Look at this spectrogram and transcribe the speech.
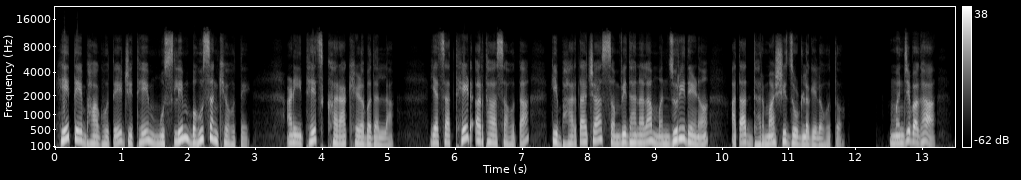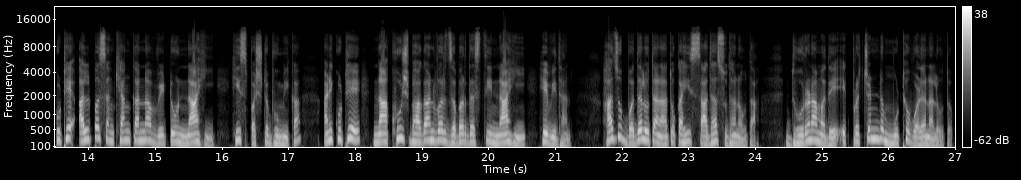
हे ते भाग होते जिथे मुस्लिम बहुसंख्य होते आणि इथेच खरा खेळ बदलला. याचा थेट अर्थ असा होता की भारताच्या संविधानाला मंजुरी देणं आता धर्माशी जोडलं गेलं होतं. म्हणजे बघा कुठे अल्पसंख्याकांना वेटो नाही ही स्पष्ट भूमिका आणि कुठे नाखुश भागांवर जबरदस्ती नाही हे विधान. हा जो बदल होता ना तो काही साधासुधा नव्हता. धोरणामध्ये एक प्रचंड मोठं वळण आलं होतं.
